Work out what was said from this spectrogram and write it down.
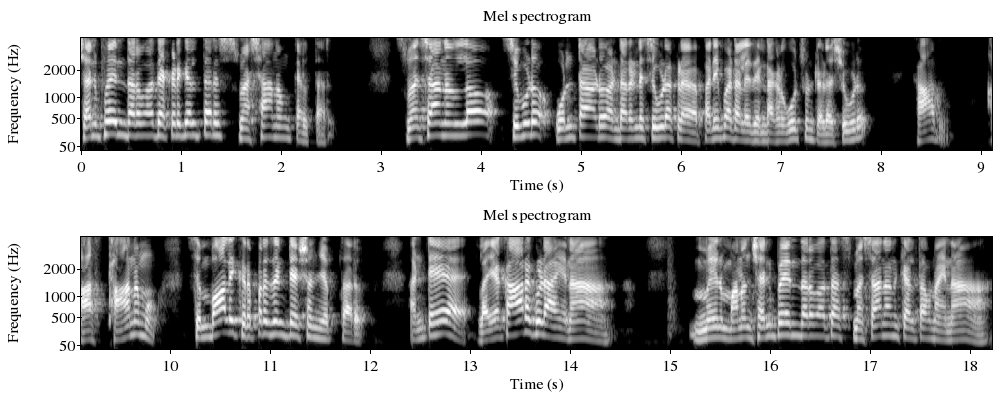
చనిపోయిన తర్వాత ఎక్కడికి వెళ్తారు శ్మశానంకి వెళ్తారు. శ్మశానంలో శివుడు ఉంటాడు అంటారంటే శివుడు అక్కడ పని పట్టలేదండి అక్కడ కూర్చుంటాడు శివుడు. కాదు. ఆ స్థానము సింబాలిక్ రిప్రజెంటేషన్ చెప్తారు. అంటే లయకారకుడు ఆయన. మీరు మనం చనిపోయిన తర్వాత శ్మశానానికి వెళ్తాం నాయనా.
